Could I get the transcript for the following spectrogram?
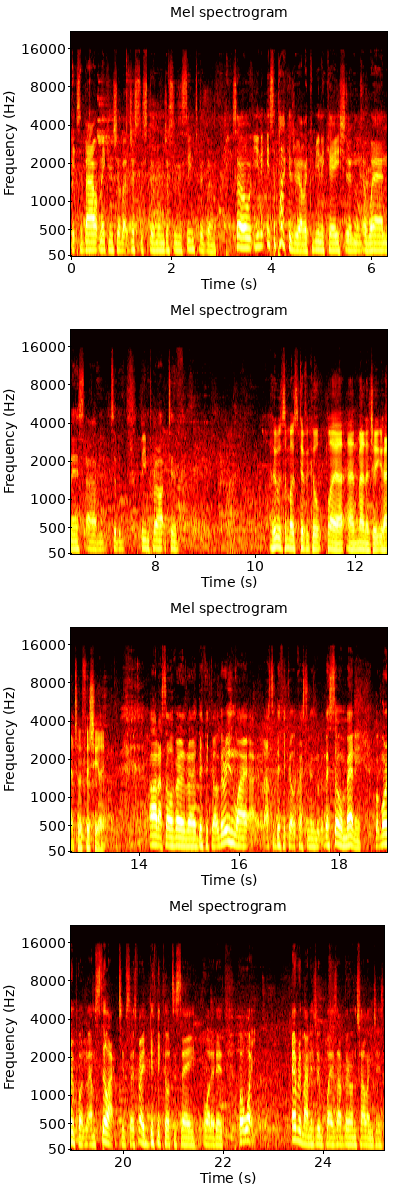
It's about making sure that justice done and justice is seen to be done. So you know, it's a package really: communication, awareness, um, sort of being proactive. Who was the most difficult player and manager you had to officiate? Oh, that's all very, very difficult. The reason why that's a difficult question is that there's so many, but more importantly, I'm still active, so it's very difficult to say what it is. But what every manager and players have their own challenges,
